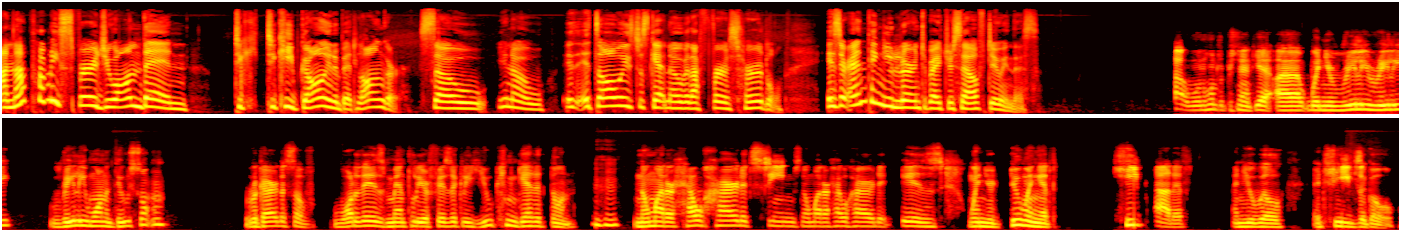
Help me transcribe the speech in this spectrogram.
And that probably spurred you on then to, to keep going a bit longer. So, you know, it, it's always just getting over that first hurdle. Is there anything you learned about yourself doing this? Uh, 100%. Yeah. Uh, when you really, really, really want to do something, regardless of what it is, mentally or physically, you can get it done. Mhm. No matter how hard it seems, no matter how hard it is, when you're doing it, keep at it and you will achieve the goal.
